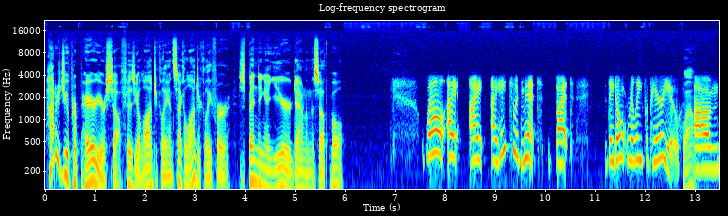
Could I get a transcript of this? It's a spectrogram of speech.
How did you prepare yourself physiologically and psychologically for spending a year down in the South Pole? Well, I I I hate to admit, but they don't really prepare you. Wow. Um,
